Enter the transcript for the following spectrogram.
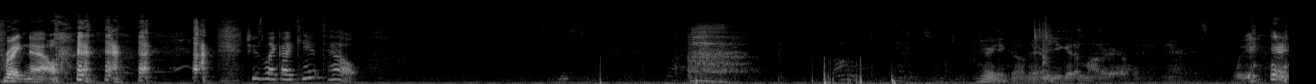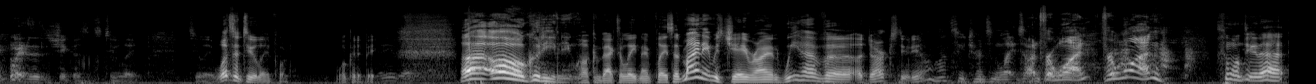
right now. She's like, I can't tell. Here you go. There, you get a monitor over there. There it is. What do you? what is? She goes, it's too late. Too late. What's it too late for? What could it be? Uh, oh, good evening. Welcome back to Late Night Playset. My name is Jay Ryan. We have a, a dark studio. Let's see, turn some lights on for one. For one, we'll do that.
